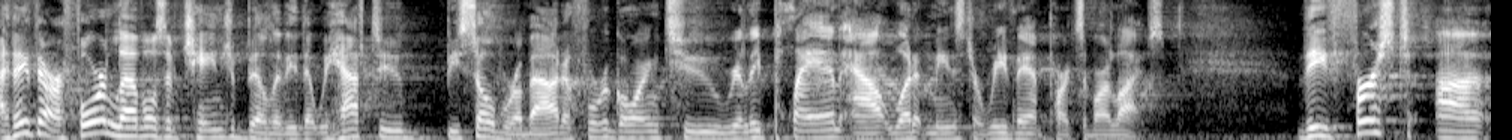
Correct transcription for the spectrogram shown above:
I think there are four levels of changeability that we have to be sober about if we're going to really plan out what it means to revamp parts of our lives. The first uh,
